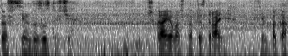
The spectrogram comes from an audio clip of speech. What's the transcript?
Тож всім до зустрічі. Чекаю вас на тест-драйві. Всім пока.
